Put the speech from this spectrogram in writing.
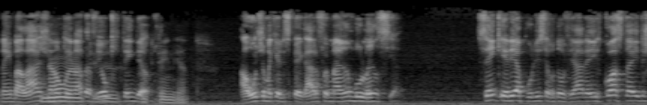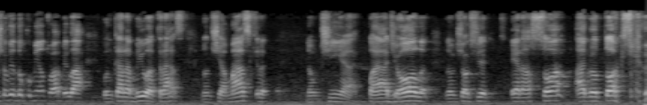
na embalagem não, não tem é nada a ver o que tem dentro. Que tem dentro. A última que eles pegaram foi uma ambulância. Sem querer, a polícia rodoviária aí, encosta aí, deixa eu ver o documento, abre lá. Quando o cara abriu atrás, não tinha máscara, não tinha padiola, não tinha oxigênio, era só agrotóxico.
